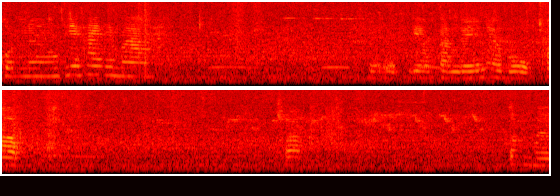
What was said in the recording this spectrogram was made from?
คนหนึ่งที่ให้มาเป็นอกเดียวกันเลยเนี่ย โบกชอบ ชอบ ต้นไม้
